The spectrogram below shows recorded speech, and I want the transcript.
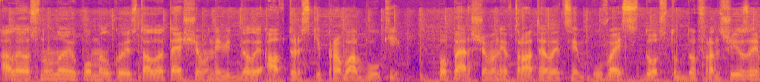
Але основною помилкою стало те, що вони віддали авторські права Букі. По-перше, вони втратили цим увесь доступ до франшизи,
